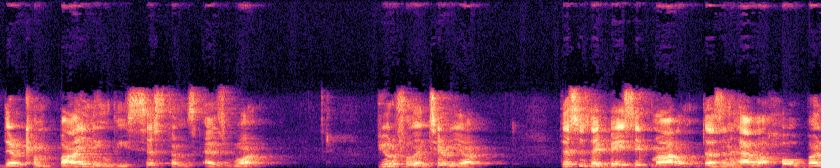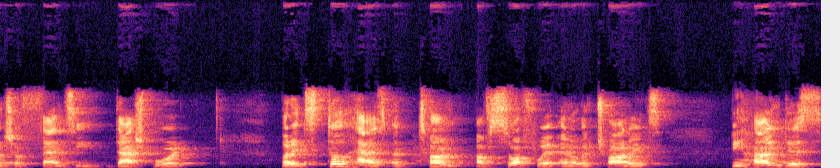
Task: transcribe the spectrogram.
they're combining these systems as one. Beautiful interior. This is a basic model. It doesn't have a whole bunch of fancy dashboard, but it still has a ton of software and electronics behind this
